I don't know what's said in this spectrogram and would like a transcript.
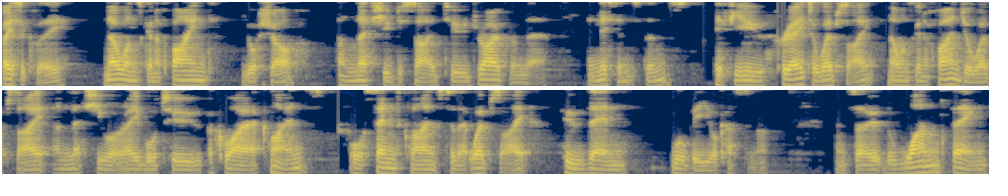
Basically, no one's going to find your shop unless you decide to drive them there. In this instance, if you create a website, no one's going to find your website unless you are able to acquire clients or send clients to that website who then will be your customer. And so the one thing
